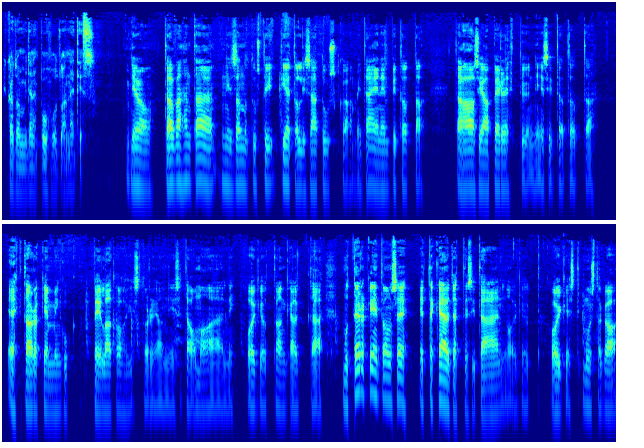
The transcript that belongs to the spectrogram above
ja katon, miten ne puhuu tuon netissä. Joo, tämä on vähän tämä niin sanotusti tieto lisää tuskaa, mitä enempi tota, tähän asiaan perehtyy, niin sitä tota, ehkä tarkemmin kun pelaa tuohon historiaan, niin sitä omaa ääni oikeuttaan käyttää. Mutta tärkeintä on se, että käytätte sitä äänioikeutta oikeasti. Muistakaa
